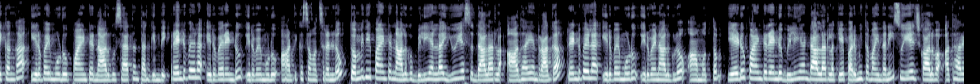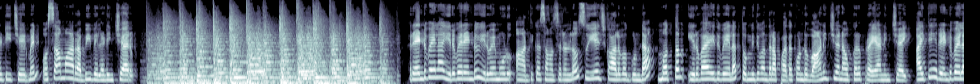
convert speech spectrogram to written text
ఏకంగా ఇరవై మూడు పాయింట్ నాలుగు శాతం తగ్గింది. రెండు వేల ఇరవై రెండు ఇరవై మూడు ఆర్థిక సంవత్సరంలో తొమ్మిది పాయింట్ నాలుగు బిలియన్ల యుఎస్ డాలర్ల ఆదాయం రాగా రెండు వేల ఇరవై మూడు ఇరవై నాలుగులో ఆ మొత్తం ఏడు పాయింట్ పాయింట్ రెండు బిలియన్ డాలర్లకే పరిమితమైందని సుయేజ్ కాలువ అథారిటీ చైర్మన్ ఒసామా రబీ వెల్లడించారు. రెండు వేల ఇరవై రెండు ఇరవై మూడు ఆర్థిక సంవత్సరంలో సుయేజ్ కాలువ గుండా మొత్తం ఇరవై ఐదు వేల తొమ్మిది వందల పదకొండు వాణిజ్య నౌకలు ప్రయాణించాయి. అయితే రెండు వేల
